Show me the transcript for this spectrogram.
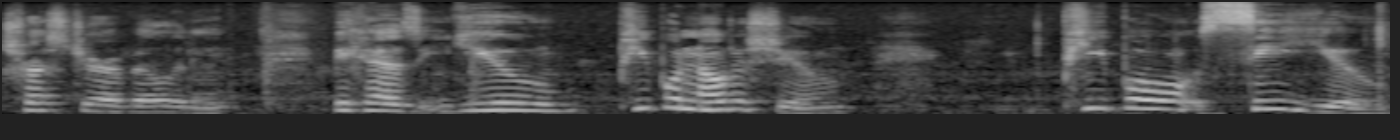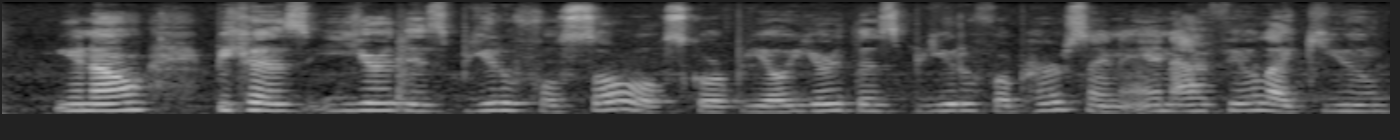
Trust your ability. Because you, people notice you. People see you you know? Because you're this beautiful soul scorpio. You're this beautiful person and i feel like you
